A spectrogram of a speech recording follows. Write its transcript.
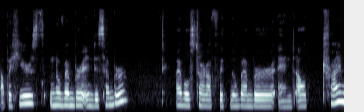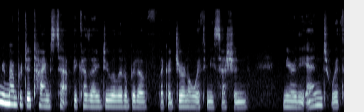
Uh, but here's November and December. I will start off with November and I'll try and remember to timestamp because I do a little bit of like a journal with me session near the end with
